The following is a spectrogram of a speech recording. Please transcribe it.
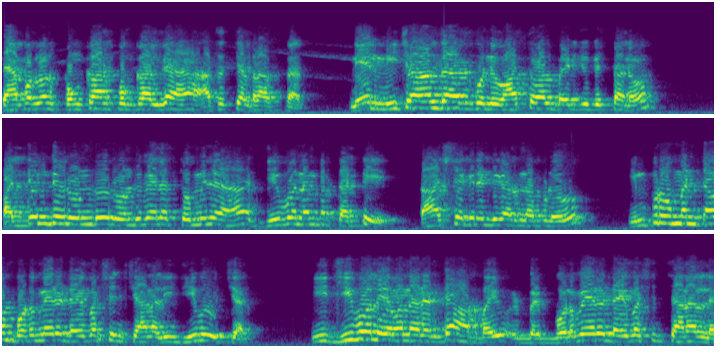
పేపర్లో పొంకాలు పొంకాలుగా అసత్యాలు రాస్తున్నారు. నేను మీ ఛానల్ దాకా కొన్ని వాస్తవాలు బయట చూపిస్తాను. పద్దెనిమిది రెండు రెండు వేల తొమ్మిది GO number thirty Rajasekhara Reddy గారు ఉన్నప్పుడు improvement of Budameru diversion channel ఈ జీవో ఇచ్చారు. ఈ జీవోలు ఏమన్నారంటే ఆ బై డైవర్షన్ ఛానల్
